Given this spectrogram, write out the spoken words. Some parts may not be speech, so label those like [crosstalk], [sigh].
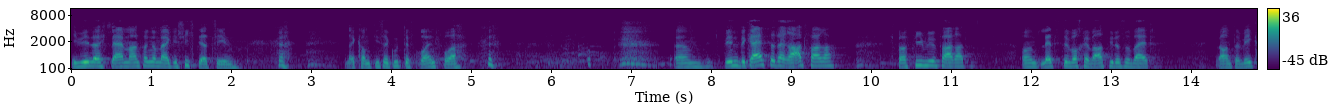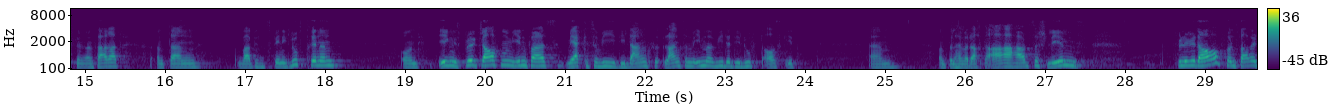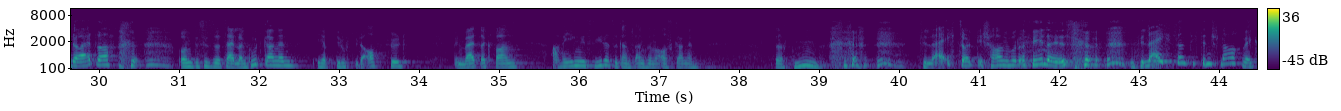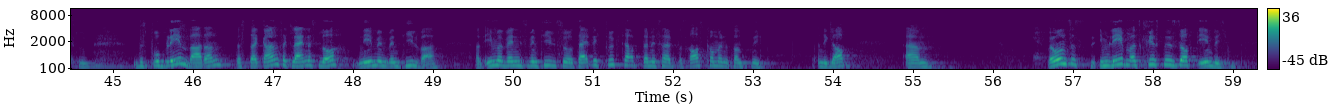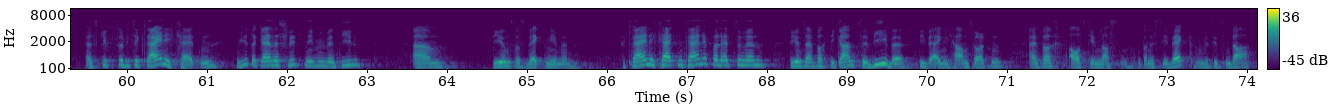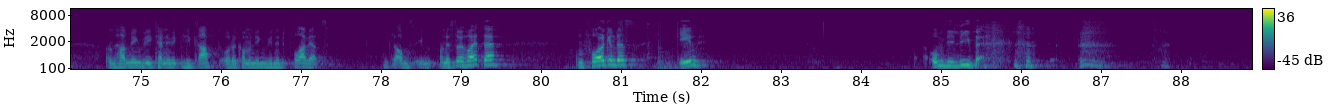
Ich will euch gleich am Anfang einmal eine Geschichte erzählen. [laughs] Da kommt dieser gute Freund vor. [laughs] Ähm, ich bin begeisterter Radfahrer. Ich fahre viel mit dem Fahrrad. Und letzte Woche war es wieder soweit. Ich war unterwegs mit meinem Fahrrad und dann war ein bisschen zu wenig Luft drinnen. Und irgendwie ist blöd gelaufen. Jedenfalls merke ich so, wie die langs langsam immer wieder die Luft ausgeht. Ähm, und dann haben wir gedacht, ah, halb so schlimm, fülle wieder auf und fahre wieder weiter. [laughs] Und es ist eine Zeit lang gut gegangen. Ich habe die Luft wieder aufgefüllt, bin weitergefahren, aber irgendwie ist es wieder so ganz langsam ausgegangen. Ich dachte, hm, [laughs] vielleicht sollte ich schauen, wo der Fehler ist. [laughs] Und vielleicht sollte ich den Schlauch wechseln. Und das Problem war dann, dass da ganz ein kleines Loch neben dem Ventil war. Und immer wenn ich das Ventil so seitlich drückt habe, dann ist halt was rausgekommen und sonst nicht. Und ich glaube, ähm, bei uns ist, im Leben als Christen ist es oft ähnlich. Es gibt so diese Kleinigkeiten, wie so ein kleines Schlitz neben dem Ventil, ähm, die uns was wegnehmen. So Kleinigkeiten, kleine Verletzungen, die uns einfach die ganze Liebe, die wir eigentlich haben sollten, einfach ausgehen lassen. Und dann ist sie weg und wir sitzen da und haben irgendwie keine wirkliche Kraft oder kommen irgendwie nicht vorwärts im Glaubensleben. Und es soll heute um Folgendes gehen, um die Liebe. [laughs]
